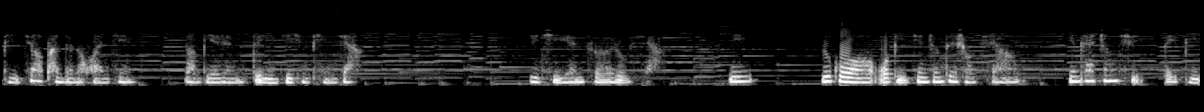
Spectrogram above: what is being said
比较判断的环境，让别人对你进行评价。具体原则如下：一，如果我比竞争对手强，应该争取被比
